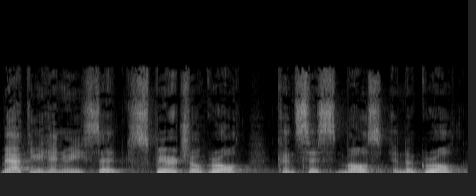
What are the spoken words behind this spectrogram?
Matthew Henry said, spiritual growth consists most in the growth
